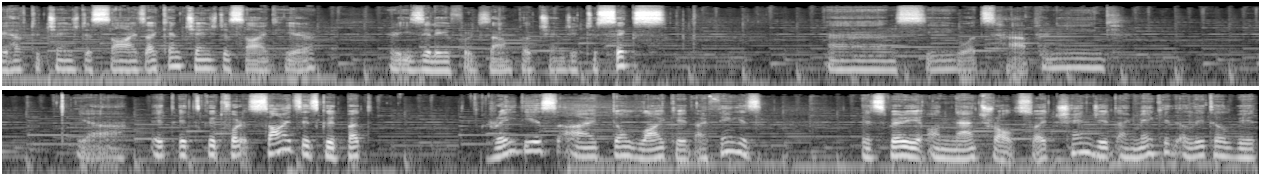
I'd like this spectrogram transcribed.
we have to change the size. I can change the side here very easily. For example change it to 6 and see what's happening. Yeah it, it's good for sides it's good but radius I don't like it. I think it's it's very unnatural so I change it I make it a little bit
